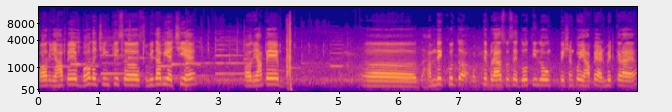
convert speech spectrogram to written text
और यहाँ पे बहुत अच्छी इनकी सुविधा भी अच्छी है, और यहाँ पे हमने खुद अपने प्रयासों से दो तीन लोग पेशेंट को यहाँ पे एडमिट कराया।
